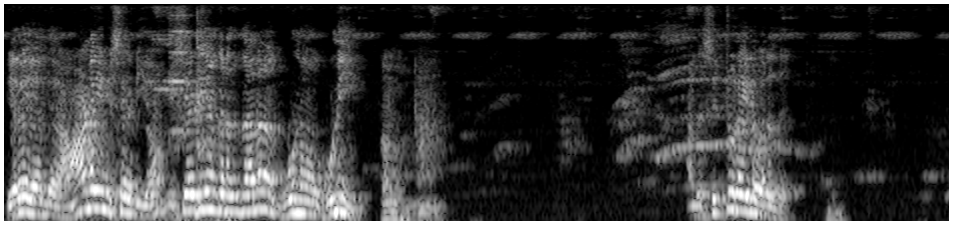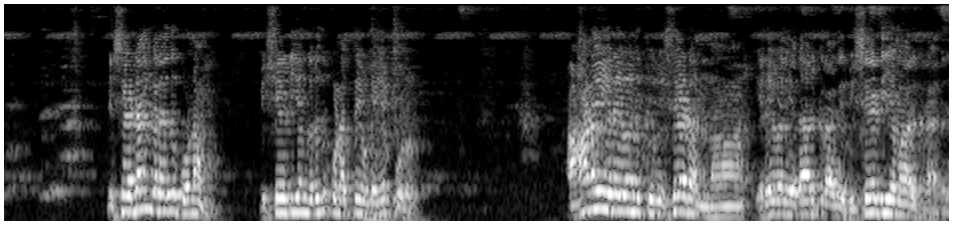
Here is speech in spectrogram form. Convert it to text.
இறை அந்த ஆணை விசேடியம் விசேடியங்கிறது தானே குண குணி. ஆமாம் அந்த சிற்றுரையில் வருது. விசேடங்கிறது குணம். விசேடியங்கிறது குணத்தை உடைய பொருள். ஆணை இறைவனுக்கு விசேடம்னா இறைவன் எதா இருக்கிறாரு? விசேடியமாக இருக்கிறாரு.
